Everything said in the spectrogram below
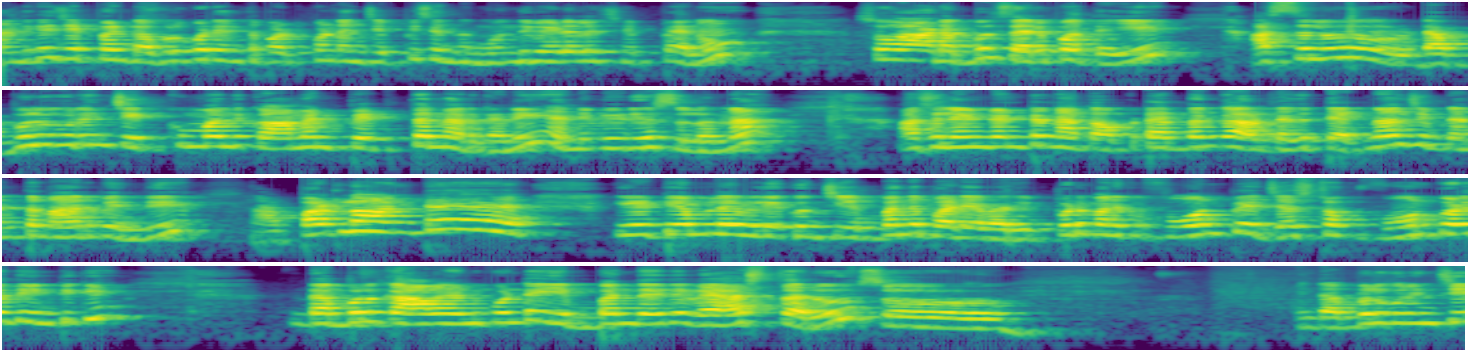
అందుకే చెప్పాను డబ్బులు కూడా ఇంత పట్టుకోండి అని చెప్పేసి ఇంతకు ముందు వీడియోలో చెప్పాను. సో ఆ డబ్బులు సరిపోతాయి. అసలు డబ్బుల గురించి ఎక్కువ మంది కామెంట్ పెడుతున్నారు కానీ అన్ని వీడియోస్లోన అసలు ఏంటంటే నాకు ఒకటి అర్థం కావట్లేదు. టెక్నాలజీ ఇప్పుడు ఎంత మారిపోయింది? అప్పట్లో అంటే ఏటీఎంలో వీళ్ళు కొంచెం ఇబ్బంది పడేవారు. ఇప్పుడు మనకు ఫోన్పే జస్ట్ ఒక ఫోన్ కొడితే ఇంటికి డబ్బులు కావాలనుకుంటే ఇబ్బంది అయితే వేస్తారు. సో డబ్బుల గురించి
